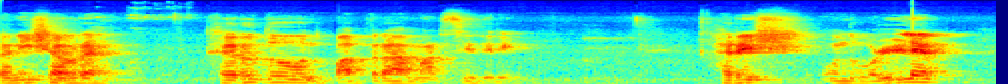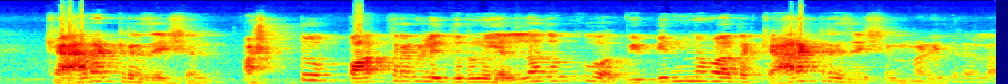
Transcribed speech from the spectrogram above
Tanish ಅವರೇ ಕರೆದು ಒಂದು ಪಾತ್ರ ಮಾಡಿಸಿದಿರಿ. ಹರೀಶ್, ಒಂದು ಒಳ್ಳೆ ಕ್ಯಾರೆಕ್ಟರೈಸೇಷನ್ ಅಷ್ಟು ಪಾತ್ರಗಳಿದ್ರು ಎಲ್ಲದಕ್ಕೂ ವಿಭಿನ್ನವಾದ ಕ್ಯಾರೆಕ್ಟರೈಸೇಷನ್ ಮಾಡಿದಿರಲ್ಲ.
